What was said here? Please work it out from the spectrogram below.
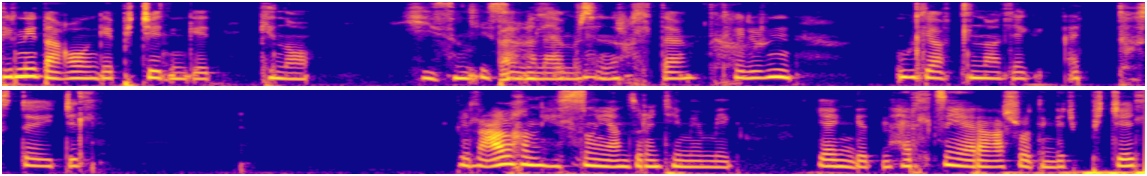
тэрний дагуу ингээд бичээд ингээд кино хийсэн байгаа амар сонирхолтой. Тэгэхээр ер нь үйл явдал нь бол яг төстэй ижил. Би л аавынх нь хэлсэн янз бүрийн тим юмыг яг ингээд харилцсан яриагаа шууд ингээд бичээл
